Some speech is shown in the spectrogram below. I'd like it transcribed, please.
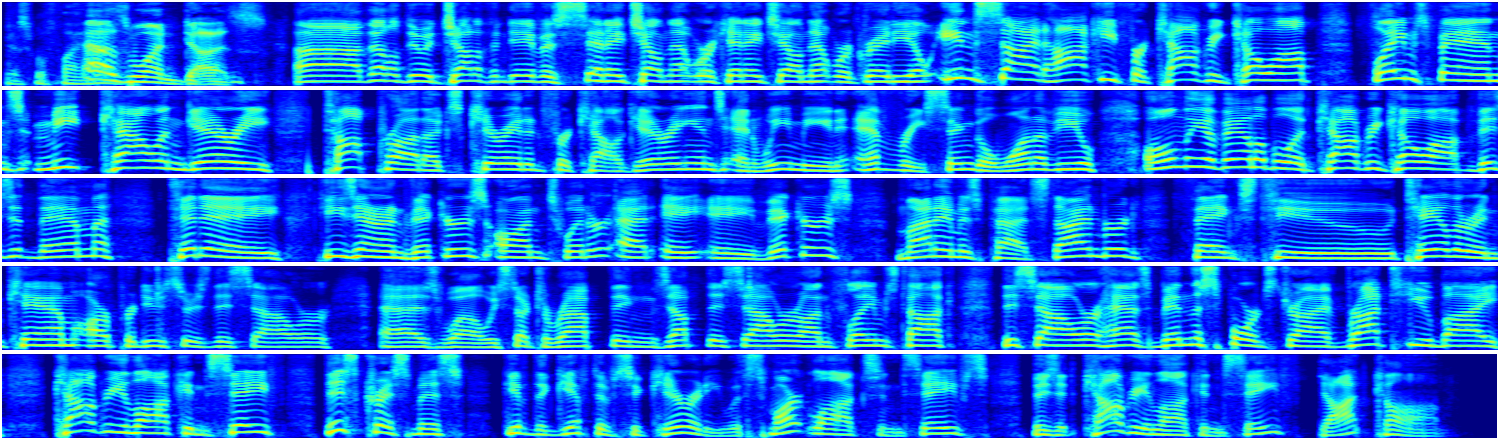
Guess we'll find As out. As one does. Uh, that'll do it. Jonathan Davis, NHL Network, NHL Network Radio, Inside Hockey for Calgary Co op. Flames fans, meet Cal and Gary, top products curated for Calgarians, and we mean every single one of you. Only available at Calgary Co op. Visit them today. He's Aaron Vickers on Twitter at AA Vickers. My name is Pat Steinberg. Thanks to Taylor and Cam, our producers this hour as well. We start to wrap things up this hour on Flames Talk. This hour has been the Sports Drive brought to you by Calgary Lock and Safe. This Christmas, give the gift of security with smart locks and safes. Visit calgarylockandsafe.com.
